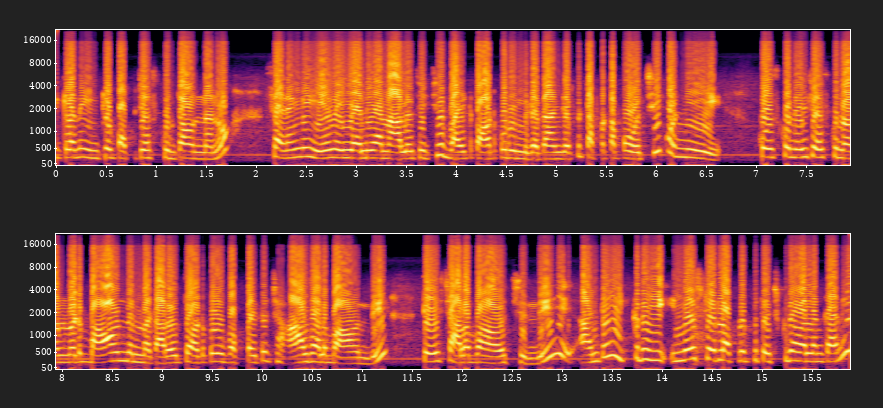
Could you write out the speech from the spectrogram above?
ఇట్లానే ఇంట్లో పప్పు చేసుకుంటా ఉన్నాను. సడన్గా ఏం వెయ్యాలి అని ఆలోచించి బయట తోటకూర ఉంది కదా అని చెప్పి టప్ప టప్ప వచ్చి కొన్ని కోసుకొని వెళ్ళి చేసుకున్నాం అనమాట బాగుంది అనమాట ఆ రోజు తోటకూర పప్పు అయితే చాలా చాలా బాగుంది. టేస్ట్ చాలా బాగా వచ్చింది. అంటే ఇక్కడ ఇండియా స్టోర్లో అప్పుడప్పుడు తెచ్చుకునే వాళ్ళం కానీ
